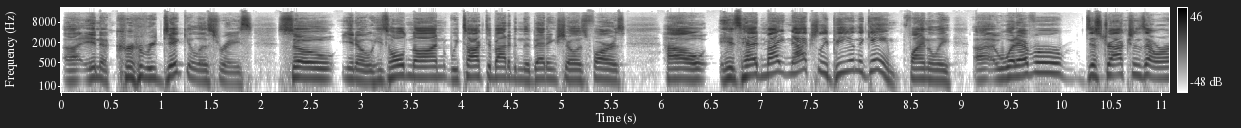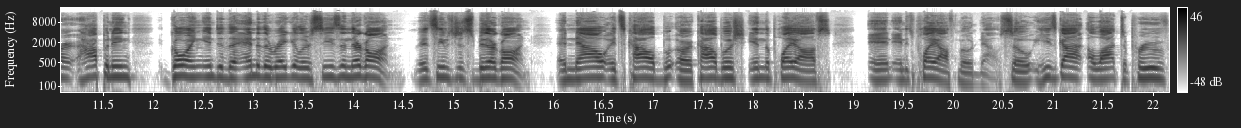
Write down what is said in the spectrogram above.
uh, in a ridiculous race. So, you know, he's holding on. We talked about it in the betting show as far as how his head might actually be in the game finally. Uh, whatever distractions that were happening going into the end of the regular season, they're gone. It seems just to be they're gone. And now it's Kyle or Kyle Busch in the playoffs and, and it's playoff mode now. So he's got a lot to prove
